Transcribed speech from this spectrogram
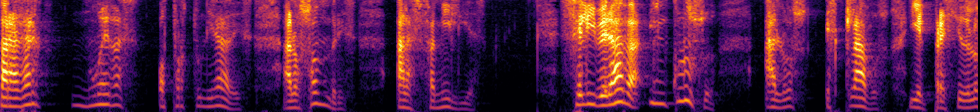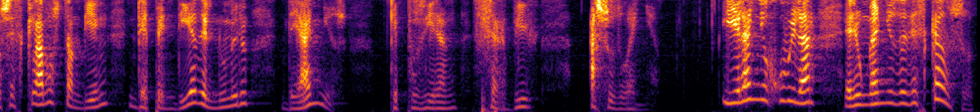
para dar nuevas oportunidades a los hombres, a las familias. Se liberaba incluso a los esclavos, y el precio de los esclavos también dependía del número de años que pudieran servir a su dueño. Y el año jubilar era un año de descanso,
